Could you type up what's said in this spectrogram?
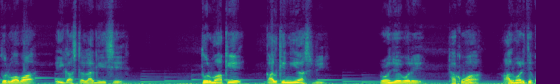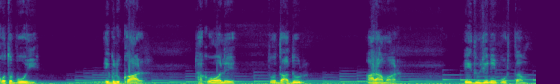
তোর বাবা এই গাছটা লাগিয়েছে। তোর মাকে কালকে নিয়ে আসবি। রণজয় বলে, ঠাকুমা, আলমারিতে কত বই? এগুলো কার? ঠাকুমা বলে, তোর দাদুর আর আমার। এই দুজনেই পড়তাম।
